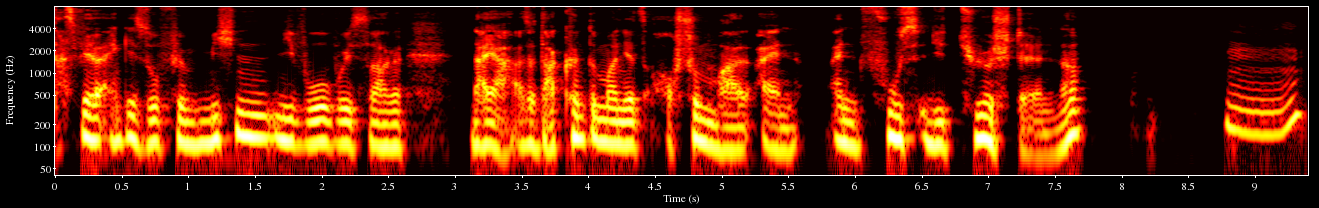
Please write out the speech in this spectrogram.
das wäre eigentlich so für mich ein Niveau, wo ich sage, naja, also da könnte man jetzt auch schon mal ein, einen Fuß in die Tür stellen, ne? Hm.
